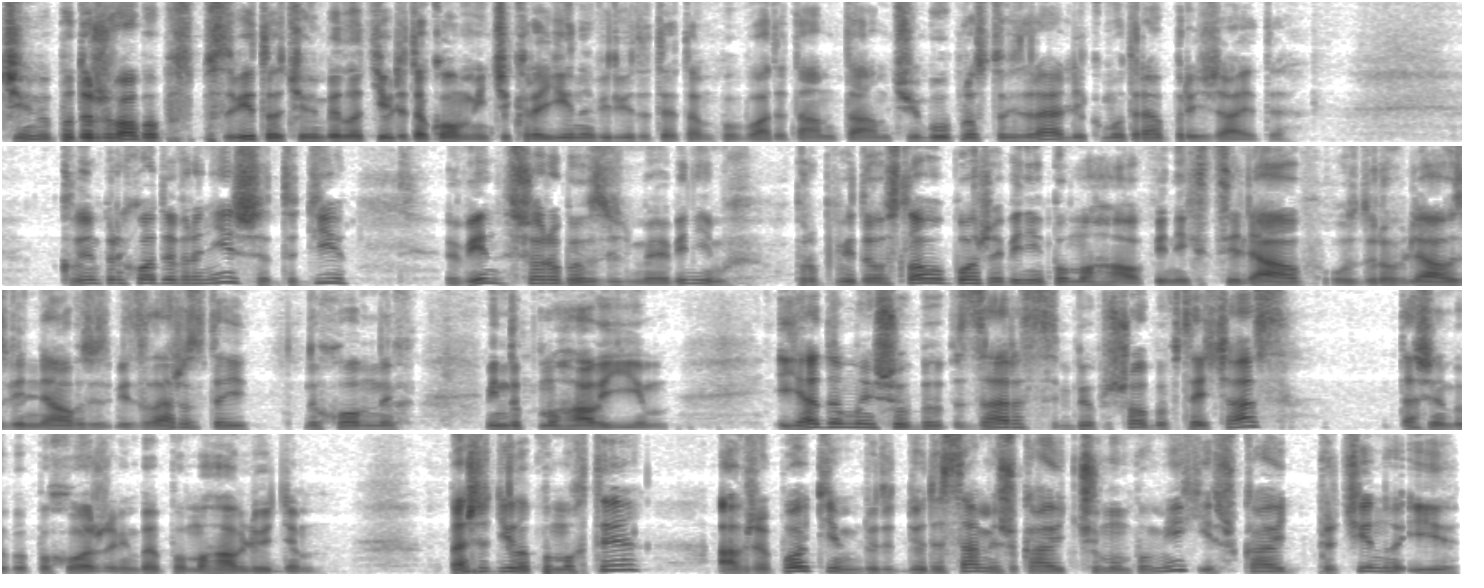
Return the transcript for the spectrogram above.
Чи він би подорожував би по світу, чи він би летів літаком в інші країни відвідати, там, побувати там, там, чи він був просто в Ізраїлі, кому треба, приїжджайте. Коли він приходив раніше, тоді він що робив з людьми? Він їм проповідував Слово Боже, він їм допомагав. Він їх зціляв, уздоровляв, звільняв від залежностей духовних, він допомагав їм. І я думаю, що зараз він би прийшов би в цей час, теж він би похожий, він би допомагав людям. Перше діло допомогти, а вже потім люди, люди самі шукають, чому поміг, і шукають причину і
